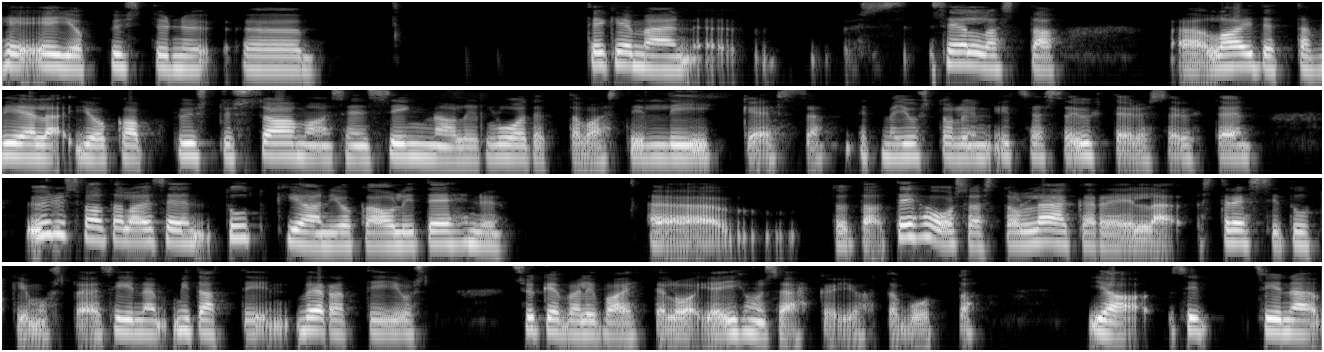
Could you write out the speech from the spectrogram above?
he ei ole pystynyt ö, tekemään sellaista laitetta vielä, joka pystyisi saamaan sen signaalin luotettavasti liikkeessä. Et mä just olin itse asiassa yhteydessä yhteen yhdysvaltalaiseen tutkijaan, joka oli tehnyt tota, teho-osaston lääkäreillä stressitutkimusta ja siinä mitattiin, verrattiin just sykevälivaihtelua ja ihon sähköjohtavuutta. Ja sit siinä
